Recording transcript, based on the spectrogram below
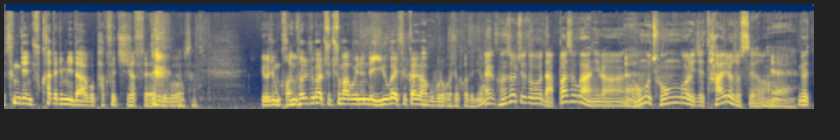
승진 축하드립니다 하고 박수 치셨어요. 그리고 요즘 건설주가 주춤하고 있는데 이유가 있을까요? 하고 물어보셨거든요. 아니, 건설주도 나빠서가 아니라 네. 너무 좋은 걸 이제 다 알려줬어요. 네. 그러니까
